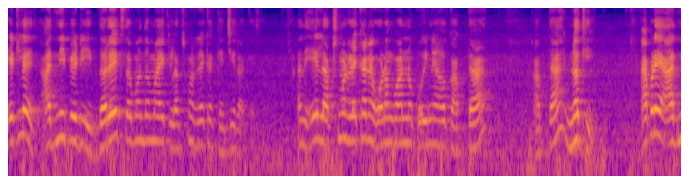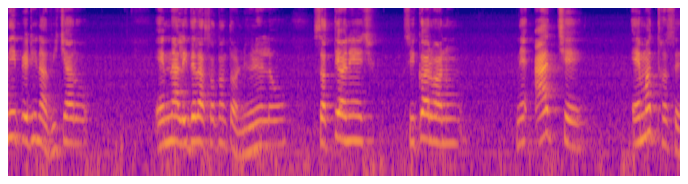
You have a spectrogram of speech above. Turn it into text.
એટલે જ આજની પેઢી દરેક સંબંધોમાં એક લક્ષ્મણ રેખા ખેંચી રાખે છે. અને એ લક્ષ્મણ રેખાને ઓળંગવાનો કોઈને હક આપતા આપતા નથી. આપણે આજની પેઢીના વિચારો, એમના લીધેલા સ્વતંત્ર નિર્ણય લો સત્યને જ સ્વીકારવાનું, ને આ જ છે, એમ જ થશે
